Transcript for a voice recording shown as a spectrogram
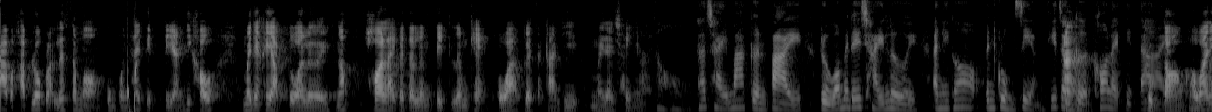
าพอะครับโรคหลอดเลือดสมอง กลุ่มคนไข้ติดเตียงที่เขาไม่ได้ขยับตัวเลยเนาะข้อไหล่ก็จะเริ่มติดเริ่มแข็งเพราะว่าเกิดจากการที่ไม่ได้ใช้งาน โอ้โหถ้าใช้มากเกินไป หรือว่าไม่ได้ใช้เลย อันนี้ก็เป็นกลุ่มเสี่ยงที่จะอ่า เกิดข้อไหล่ติดได้ถูกต้อง เพราะว่าจ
